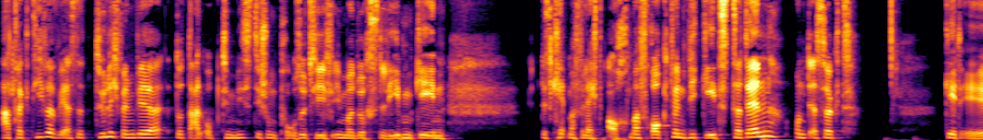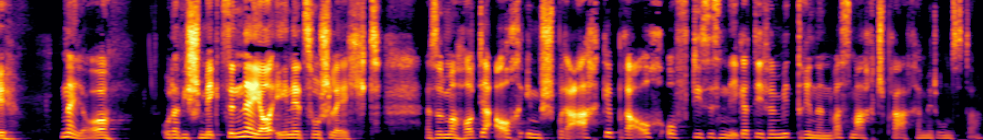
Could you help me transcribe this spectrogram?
attraktiver wäre es natürlich, wenn wir total optimistisch und positiv immer durchs Leben gehen. Das kennt man vielleicht auch. Man fragt wen, wie geht's da denn? Und er sagt, geht eh. Naja. Oder wie schmeckt's denn? Naja, eh nicht so schlecht. Also man hat ja auch im Sprachgebrauch oft dieses Negative mit drinnen. Was macht Sprache mit uns da?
